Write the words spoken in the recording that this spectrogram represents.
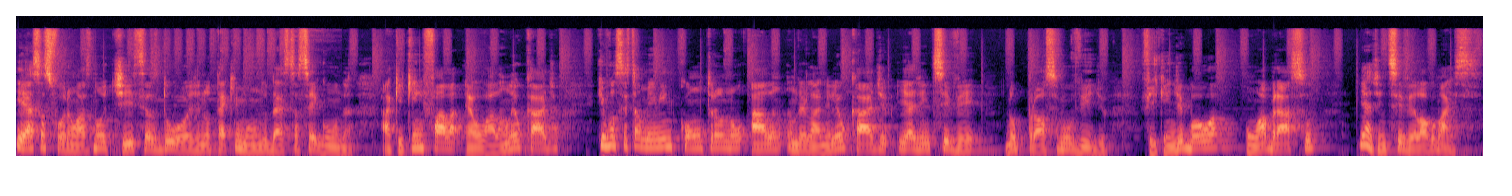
E essas foram as notícias do Hoje no Tecmundo desta segunda. Aqui quem fala é o Alan Leucádio, que vocês também me encontram no Alan Leucádio e a gente se vê no próximo vídeo. Fiquem de boa, um abraço e a gente se vê logo mais.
